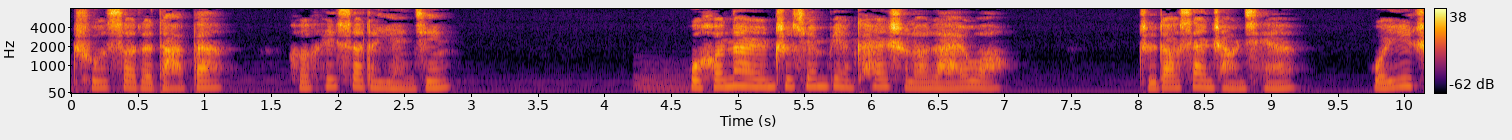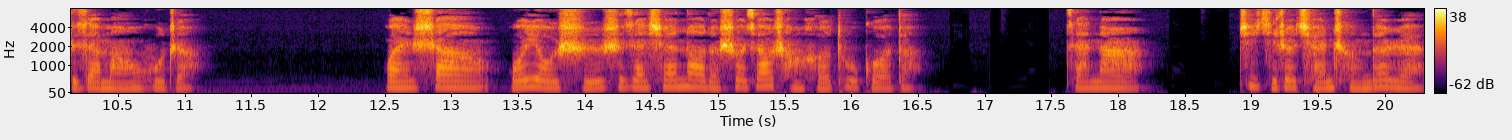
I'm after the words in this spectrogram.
出色的打扮和黑色的眼睛。我和那人之间便开始了来往，直到散场前，我一直在忙活着。晚上，我有时是在喧闹的社交场合度过的，在那儿聚集着全城的人，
